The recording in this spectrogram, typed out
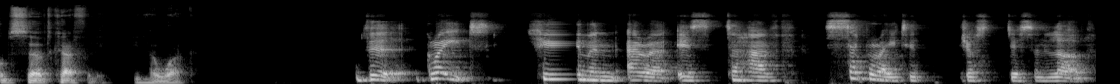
observed carefully in her work? The great human error is to have separated justice and love.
